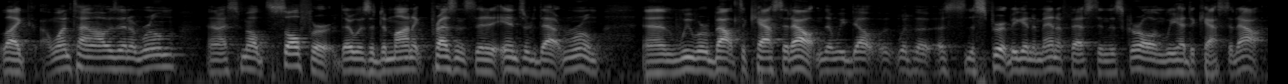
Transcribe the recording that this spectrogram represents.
Like one time I was in a room and I smelled sulfur. There was a demonic presence that had entered that room, and we were about to cast it out. And then we dealt with, a, a- the spirit began to manifest in this girl, and we had to cast it out.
